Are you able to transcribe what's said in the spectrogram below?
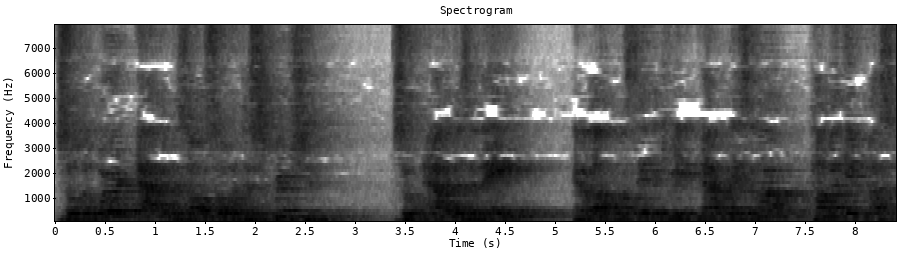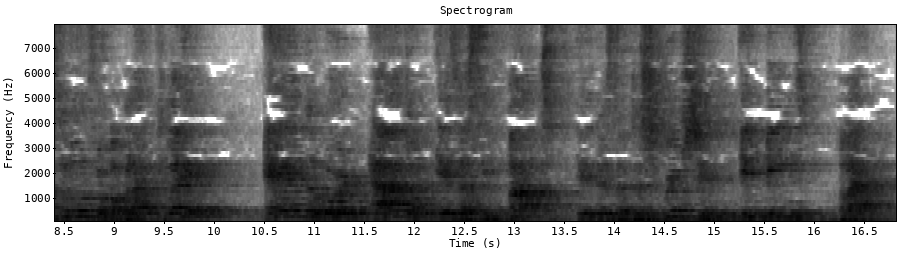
So the word Adam is also a description. So Adam is a name, and Allah said He created Adam Hama in Masnoon from a black clay, and the word Adam is a sifat, it is a description. It means black.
